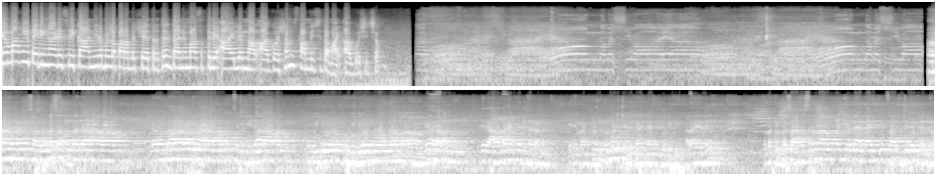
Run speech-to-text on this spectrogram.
ന്യൂമാഹി പെരിങ്ങാടി ശ്രീ കാഞ്ഞിരമുള്ള പറമ്പ് ക്ഷേത്രത്തിൽ ധനുമാസത്തിലെ ആയില്യം നാൾ ആഘോഷം സമുചിതമായി ആഘോഷിച്ചു. ഓം നമ ശിവായ. ഓം നമ ശിവായ. സർവസമ്പദാ ലോകാഭിരാമം ശ്രീരാമം ഭൂയോ ഭൂയോ നമാമ്യഹം ഇത് രാമായണത്തിലാണ് ഇനി മറ്റൊന്നും കൂടി ലഭിക്കും. അതായത് നമുക്കിപ്പോൾ സഹസ്രനാമങ്ങൾ ചൊല്ലാൻ എല്ലാവർക്കും സാധിച്ചു വരില്ലല്ലോ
